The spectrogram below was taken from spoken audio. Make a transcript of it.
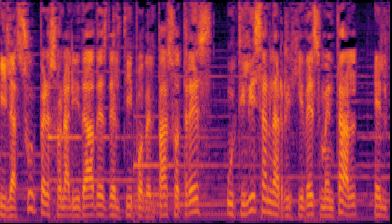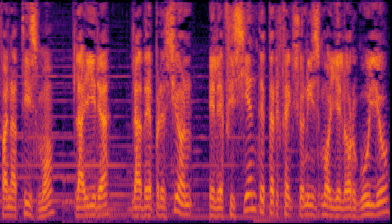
y las subpersonalidades del tipo del paso 3, utilizan la rigidez mental, el fanatismo, la ira, la depresión, el eficiente perfeccionismo y el orgullo,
